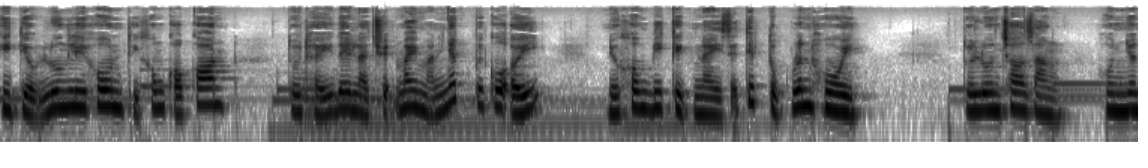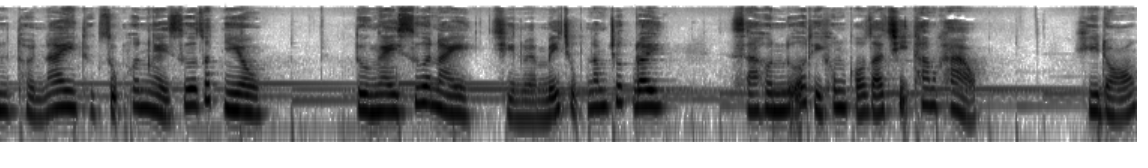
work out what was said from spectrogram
Khi tiểu lương ly hôn thì không có con. Tôi thấy đây là chuyện may mắn nhất với cô ấy. Nếu không bi kịch này sẽ tiếp tục luân hồi. Tôi luôn cho rằng hôn nhân thời nay thực dụng hơn ngày xưa rất nhiều từ ngày xưa này, chỉ là mấy chục năm trước đây. Xa hơn nữa thì không có giá trị tham khảo. Khi đó,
